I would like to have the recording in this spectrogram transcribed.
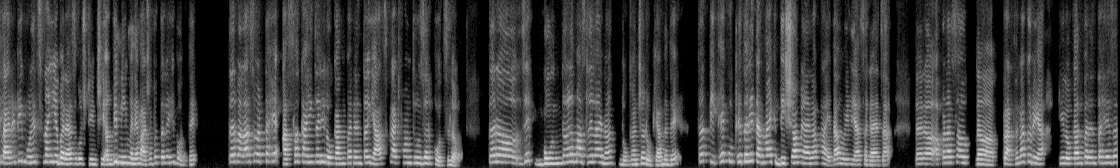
क्लॅरिटी मुळीच नाहीये बऱ्याच गोष्टींची. अगदी मी म्हणजे माझ्याबद्दलही बोलते. तर मला असं वाटतं हे असं काहीतरी लोकांपर्यंत याच प्लॅटफॉर्म थ्रू जर पोचलं तर जे गोंधळ माजलेला आहे ना लोकांच्या डोक्यामध्ये तर तिथे कुठेतरी त्यांना एक दिशा मिळायला फायदा होईल या सगळ्याचा. तर आपण असं प्रार्थना करूया की लोकांपर्यंत हे जर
